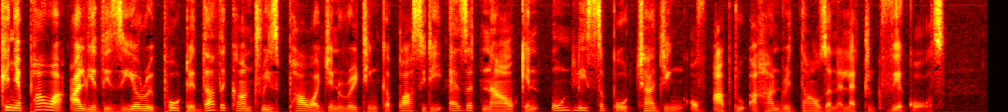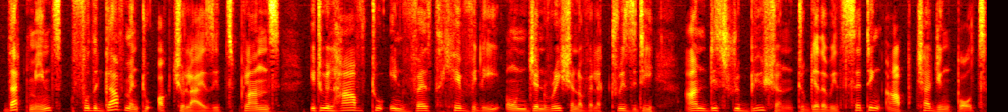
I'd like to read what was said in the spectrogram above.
Kenya Power earlier this year reported that the country's power generating capacity as at now can only support charging of up to 100,000 electric vehicles. That means for the government to actualize its plans, it will have to invest heavily on generation of electricity and distribution together with setting up charging ports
